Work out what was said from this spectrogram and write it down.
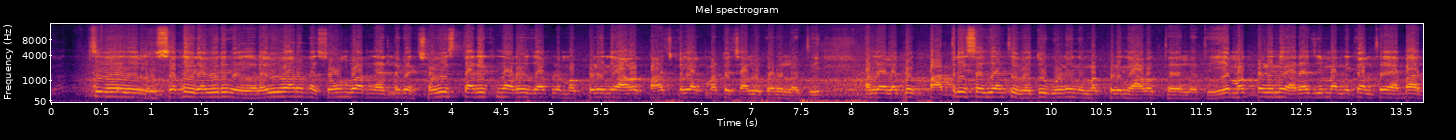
શનિ રવિ રવિવાર અને સોમવારના એટલે કે છવ્વીસ તારીખના રોજ આપણે મગફળીની આવક પાંચ કલાક માટે ચાલુ કરેલ હતી અને લગભગ પાંત્રીસ હજારથી વધુ ગુણીની મગફળીની આવક થયેલ હતી. એ મગફળીની હરાજીમાં નિકાલ થયા બાદ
